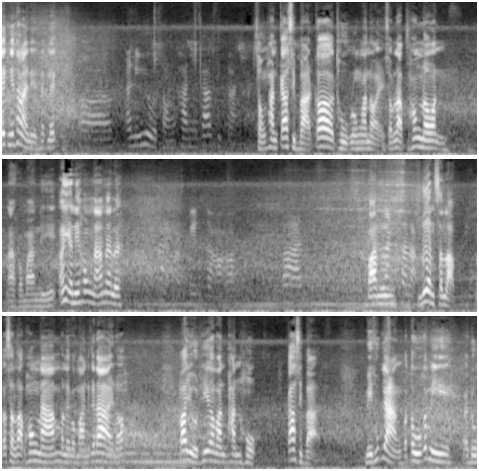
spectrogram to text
ล็กๆนี้เท่าไหร่เนี่ยเล็กๆ เอ่ออันนี้อยู่สองพันเก้าสิบบาทค่ะ2,090 บาทก็ถูกลงมาหน่อยสำหรับห้องนอนอะประมาณนี้เอ้ยอันนี้ห้องน้ำแน่เลยใช่ค่ะเป็นเอ่อบาน บานเลื่อนสลับ เลื่อนสลับก็สำหรับห้องน้ำอะไรประมาณนี้ก็ได้เนาะก็อยู่ที่ประมาณพันหกเก้าสิบบาท มีทุกอย่างประตูก็มีไปดู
